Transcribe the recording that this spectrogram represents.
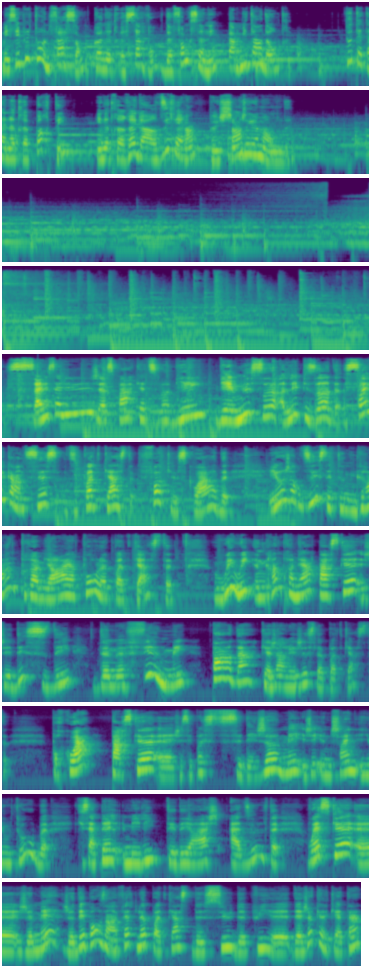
mais c'est plutôt une façon qu'a notre cerveau de fonctionner parmi tant d'autres. Tout est à notre portée et notre regard différent peut changer le monde. Salut, salut! J'espère que tu vas bien. Bienvenue sur l'épisode 56 du podcast Focus Squad. Et aujourd'hui, c'est une grande première pour le podcast. Oui, oui, une grande première parce que j'ai décidé de me filmer pendant que j'enregistre le podcast. Pourquoi? Parce que, euh, je sais pas si c'est déjà, mais j'ai une chaîne YouTube qui s'appelle Mélie TDAH adulte, où est-ce que euh, je mets, je dépose en fait le podcast dessus depuis euh, déjà quelques temps.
